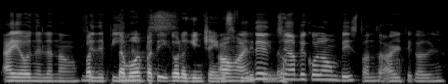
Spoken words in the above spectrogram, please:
ayaw nila ng But, Filipinas. tamo, pati ikaw naging Chinese Oo nga, hindi, Filipino. sinabi ko lang based on sa article niya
